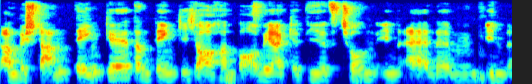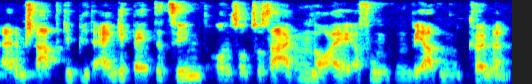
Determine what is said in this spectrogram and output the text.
am Bestand denke, dann denke ich auch an Bauwerke, die jetzt schon in einem, in einem Stadtgebiet eingebettet sind und sozusagen neu erfunden werden können.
